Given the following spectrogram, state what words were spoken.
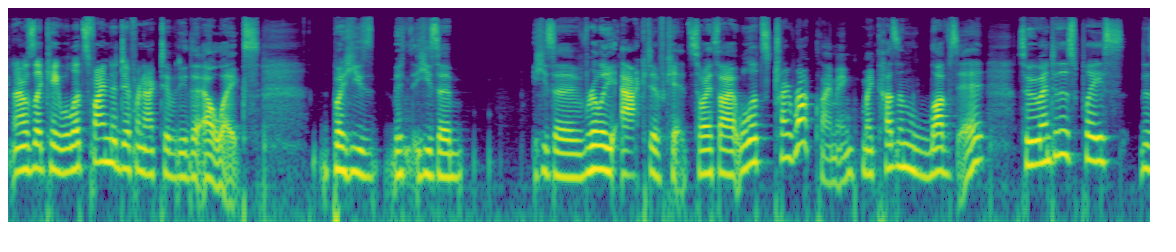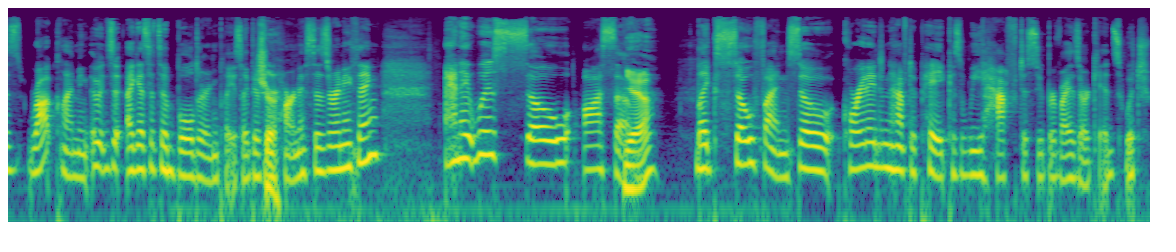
And I was like, okay, well, let's find a different activity that Elle likes. But he's he's a he's a really active kid. So I thought, well, let's try rock climbing. My cousin loves it. So we went to this place, this rock climbing. It's, I guess it's a bouldering place. Like there's Sure. no harnesses or anything. And it was so awesome. Yeah. Like so fun. So Corey and I didn't have to pay because we have to supervise our kids, which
